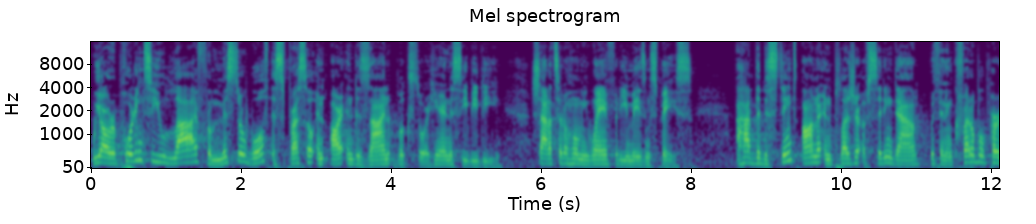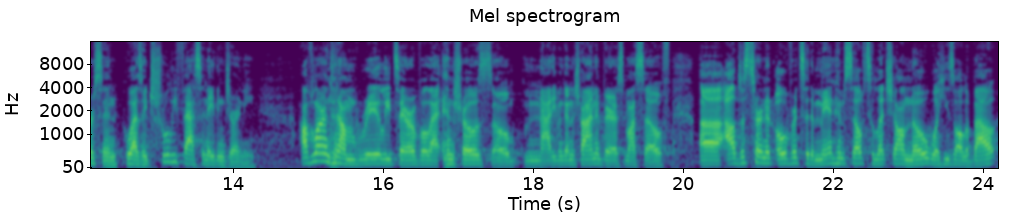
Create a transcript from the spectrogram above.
we are reporting to you live from Mr. Wolf Espresso and Art and Design Bookstore here in the CBD. Shout out to the homie Wayne for the amazing space. I have the distinct honor and pleasure of sitting down with an incredible person who has a truly fascinating journey. I've learned that I'm really terrible at intros, so I'm not even gonna try and embarrass myself. Uh, I'll just turn it over to the man himself to let y'all know what he's all about.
